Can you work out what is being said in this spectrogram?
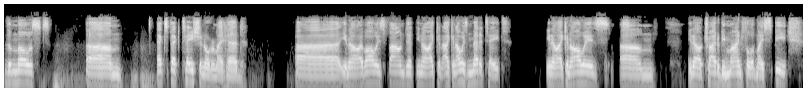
the most um, expectation over my head. Uh, you know, I've always found it. You know, I can I can always meditate. You know, I can always um, you know try to be mindful of my speech.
